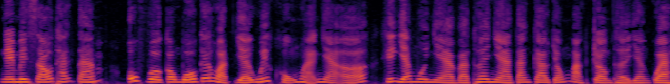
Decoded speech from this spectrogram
Ngày 16 tháng 8, Úc vừa công bố kế hoạch giải quyết khủng hoảng nhà ở, khiến giá mua nhà và thuê nhà tăng cao chóng mặt trong thời gian qua.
